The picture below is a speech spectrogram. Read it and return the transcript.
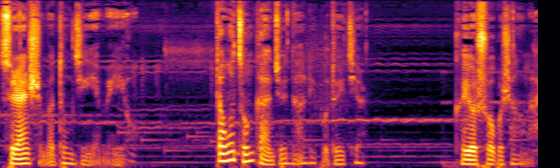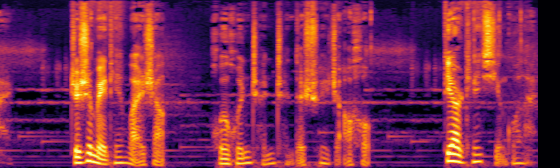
虽然什么动静也没有，但我总感觉哪里不对劲儿，可又说不上来，只是每天晚上昏昏沉沉的睡着后，第二天醒过来，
